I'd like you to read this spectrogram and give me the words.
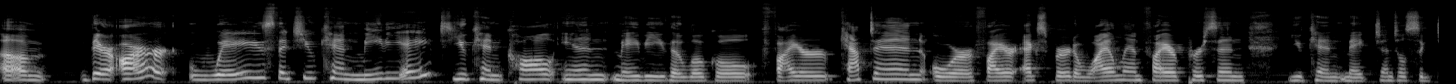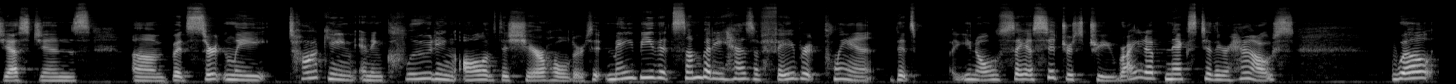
Um, there are ways that you can mediate. You can call in maybe the local fire captain or fire expert, a wildland fire person. You can make gentle suggestions, um, but certainly talking and including all of the shareholders. It may be that somebody has a favorite plant that's, you know, say a citrus tree right up next to their house. Well,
